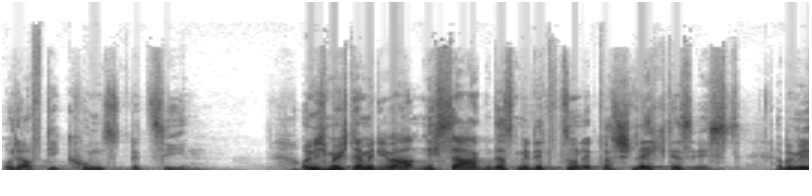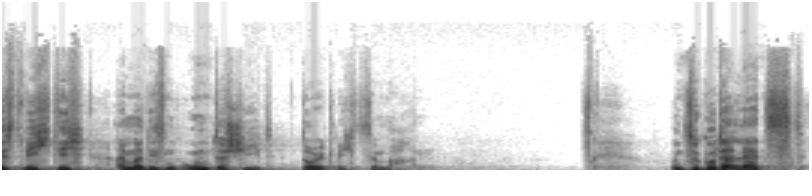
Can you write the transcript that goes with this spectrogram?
oder auf die Kunst beziehen. Und ich möchte damit überhaupt nicht sagen, dass Meditation etwas Schlechtes ist, aber mir ist wichtig, einmal diesen Unterschied deutlich zu machen. Und zu guter Letzt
